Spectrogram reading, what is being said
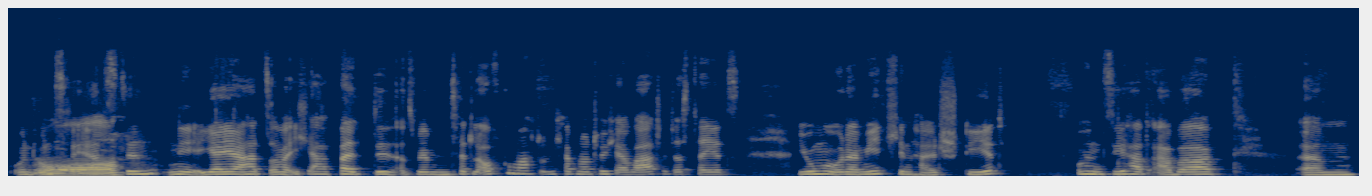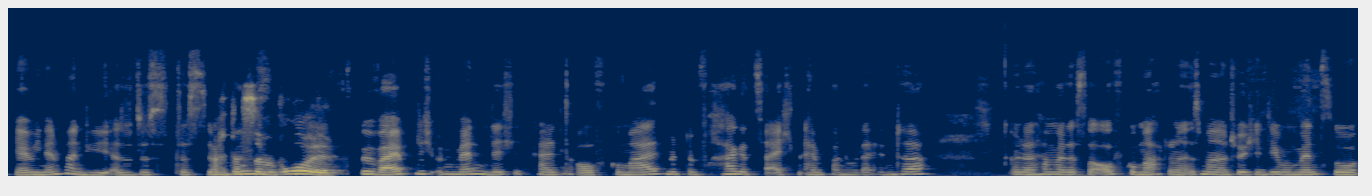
Und unsere oh. Ärztin, nee, ja, ja, hat's, aber ich habe halt den, also wir haben den Zettel aufgemacht und ich habe natürlich erwartet, dass da jetzt Junge oder Mädchen halt steht. Und sie hat aber ähm, ja, wie nennt man die? Also das, das Symbol, Ach, das Symbol für weiblich und männlich halt drauf gemalt mit einem Fragezeichen einfach nur dahinter. Und dann haben wir das so aufgemacht und dann ist man natürlich in dem Moment so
